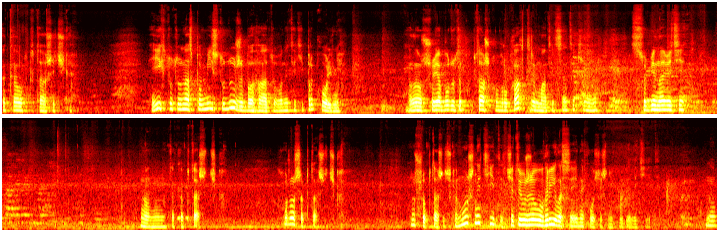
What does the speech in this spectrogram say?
Така от пташечка. Їх тут у нас по місту дуже багато, вони такі прикольні. Але от що я буду таку пташку в руках тримати, це таке. Я собі навіть і. Ну, ну, така пташечка. Хороша пташечка. Ну що, пташечка, можеш летіти? Чи ти вже угрілася і не хочеш нікуди летіти? Ну.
